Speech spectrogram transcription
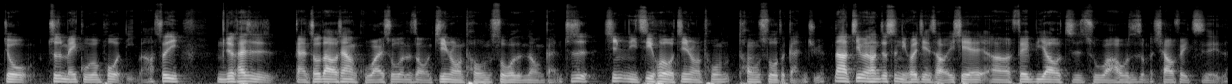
就就是美股都破底嘛，所以你就开始。感受到像古外说的那种金融通缩的那种感，就是金你自己会有金融通通缩的感觉。那基本上就是你会减少一些呃非必要支出啊，或者什么消费之类的。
